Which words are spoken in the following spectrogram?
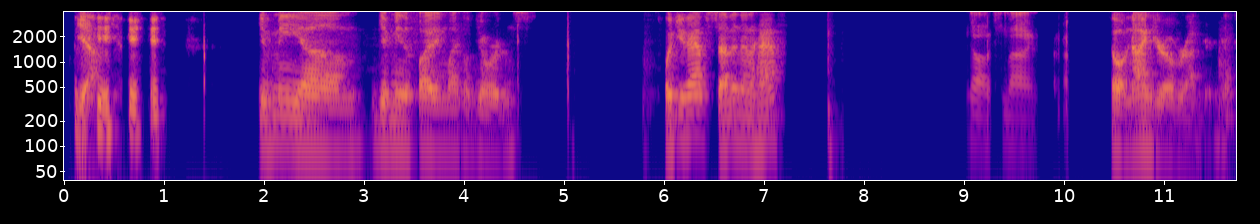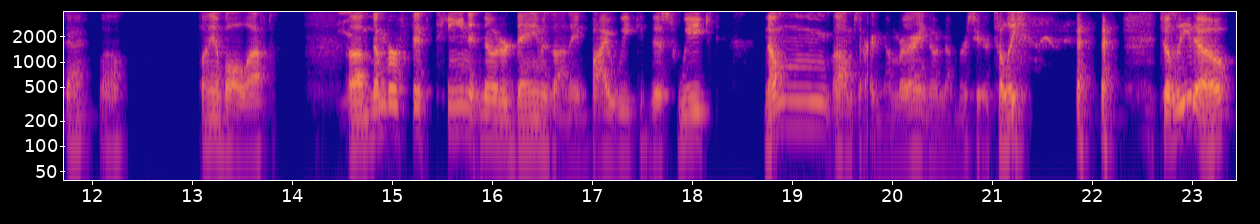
yeah. Give me um give me the fighting Michael Jordans. What'd you have? Seven and a half? No, it's nine. Oh, nine's your over under. Okay. Well, plenty of ball left. Yep. Um, number 15 at Notre Dame is on a bye week this week. Num oh, I'm sorry, number. There ain't no numbers here. Toledo Toledo,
